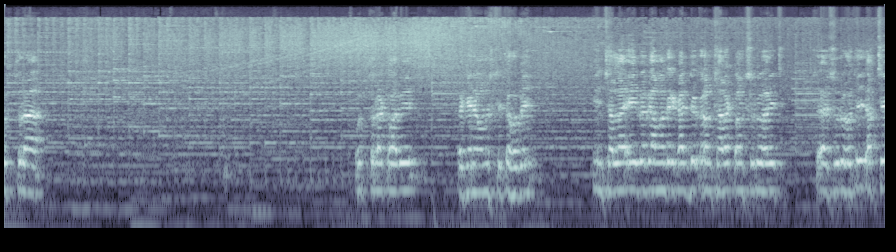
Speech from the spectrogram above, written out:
উত্তরা। উত্তরা ক্লাবে এখানে অনুষ্ঠিত হবে। ইনশাল্লাহ এইভাবে আমাদের কার্যক্রম সারাক্ষণ শুরু হয়েছে শুরু হতে যাচ্ছে।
